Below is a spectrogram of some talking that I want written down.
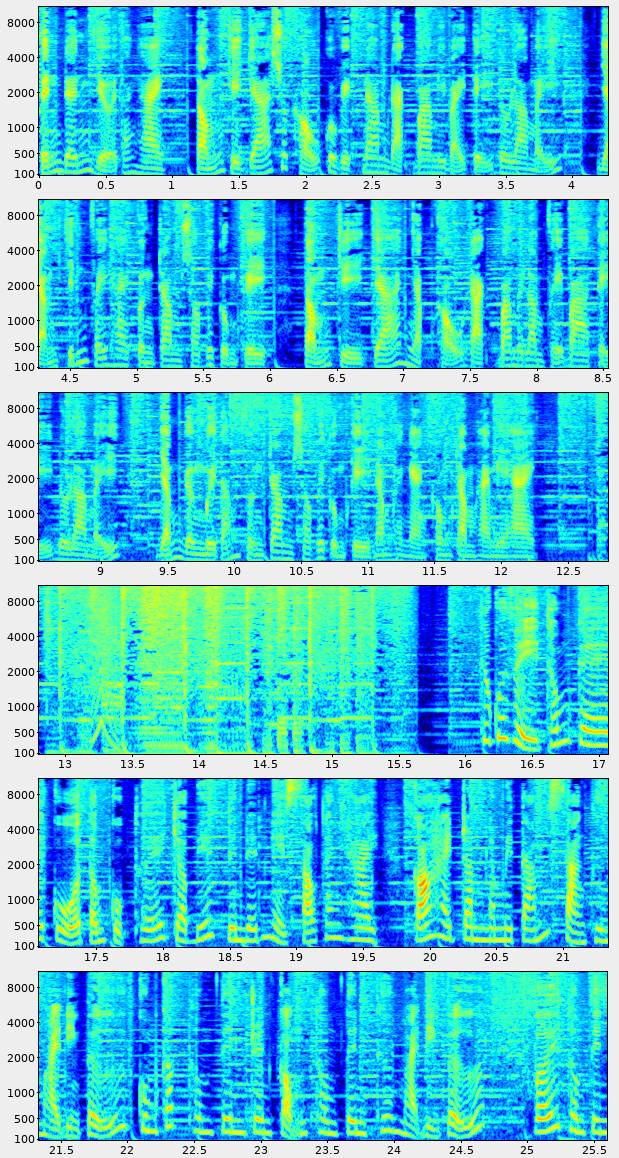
Tính đến giữa tháng 2, tổng trị giá xuất khẩu của Việt Nam đạt 37 tỷ đô la Mỹ, giảm 9,2% so với cùng kỳ. Tổng trị giá nhập khẩu đạt 35,3 tỷ đô la Mỹ, giảm gần 18% so với cùng kỳ năm 2022. Thưa quý vị, thống kê của Tổng cục Thuế cho biết tính đến ngày 6 tháng 2, có 258 sàn thương mại điện tử cung cấp thông tin trên cổng thông tin thương mại điện tử với thông tin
